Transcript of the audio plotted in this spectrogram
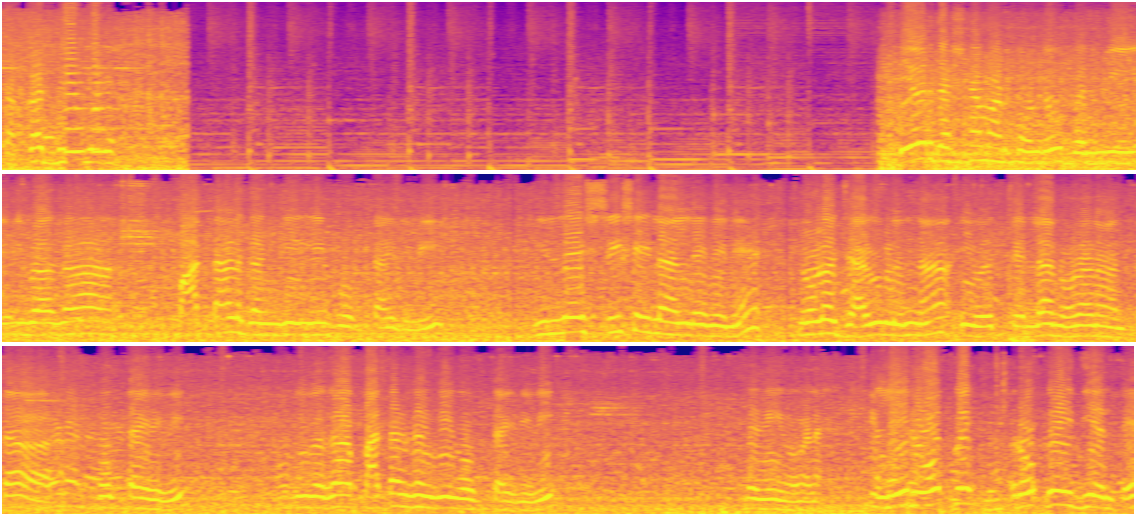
ಸಖತ್ ಬಿಸಿಲಿದೆ. ದೇವ್ರ ದರ್ಶನ ಮಾಡಿಕೊಂಡು ಬಂದ್ವಿ. ಇವಾಗ ಪಾತಾಳ ಗಂಗೆಗೆ ಹೋಗ್ತಾ ಇದ್ದೀವಿ. ಇಲ್ಲೇ ಶ್ರೀಶೈಲ ಅಲ್ಲೇನೇ ನೋಡೋ ಜಾಗಗಳನ್ನ ಇವತ್ತೆಲ್ಲ ನೋಡೋಣ ಅಂತ ಹೋಗ್ತಾ ಇದೀವಿ ಇವಾಗ ಪಾತಾಳ ಗಂಗೆಗೆ ಹೋಗ್ತಾ ಇದ್ದೀವಿ. ಬನ್ನಿ ಹೋಗೋಣ. ಅಲ್ಲಿ ರೋಪ್ ವೇ ರೋಪ್ ವೇ ಇದೆಯಂತೆ.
